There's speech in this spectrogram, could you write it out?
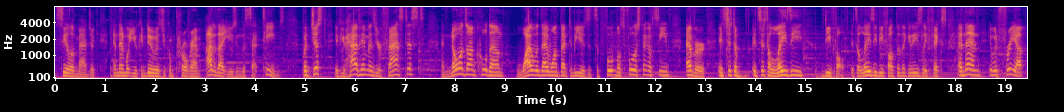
Seal of Magic. And then what you can do is you can program out of that using the set teams. But just if you have him as your fastest and no one's on cooldown, why would I want that to be used? It's the most foolish thing I've seen ever. It's just a it's just a lazy default. It's a lazy default that they could easily fix. And then it would free up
